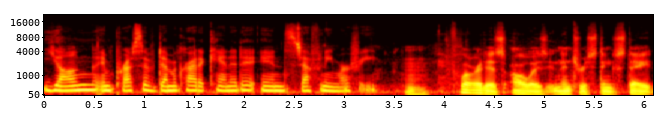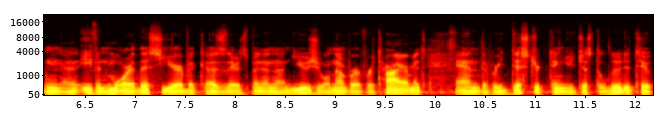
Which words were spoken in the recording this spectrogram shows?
young, impressive Democratic candidate in Stephanie Murphy. Hmm. Florida is always an interesting state, and uh, even more this year because there's been an unusual number of retirements and the redistricting you just alluded to.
